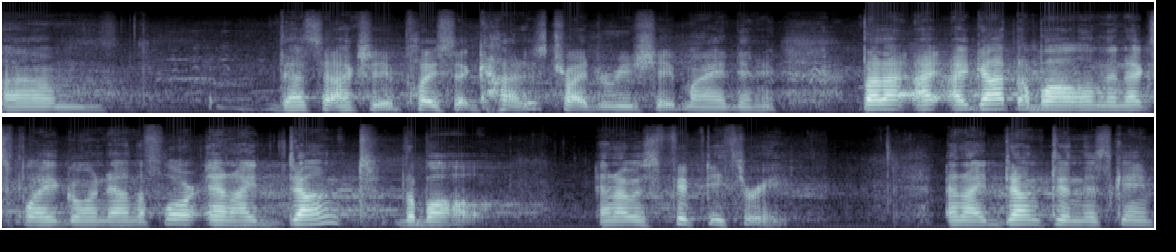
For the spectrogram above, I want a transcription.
um, that's actually a place that God has tried to reshape my identity. But I, I got the ball on the next play going down the floor, and I dunked the ball. And I was 53. And I dunked in this game.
